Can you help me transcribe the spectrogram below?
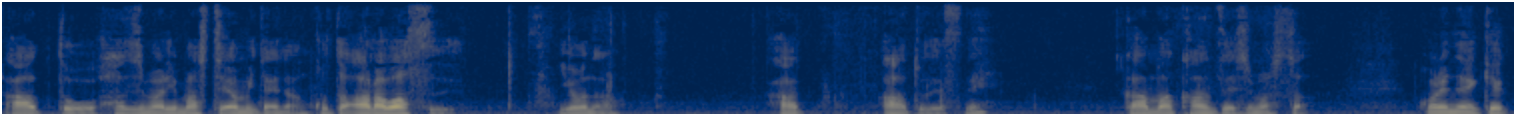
あアート始まりましたよみたいなことを表すようなアートですね。がまあ完成しました。これね結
